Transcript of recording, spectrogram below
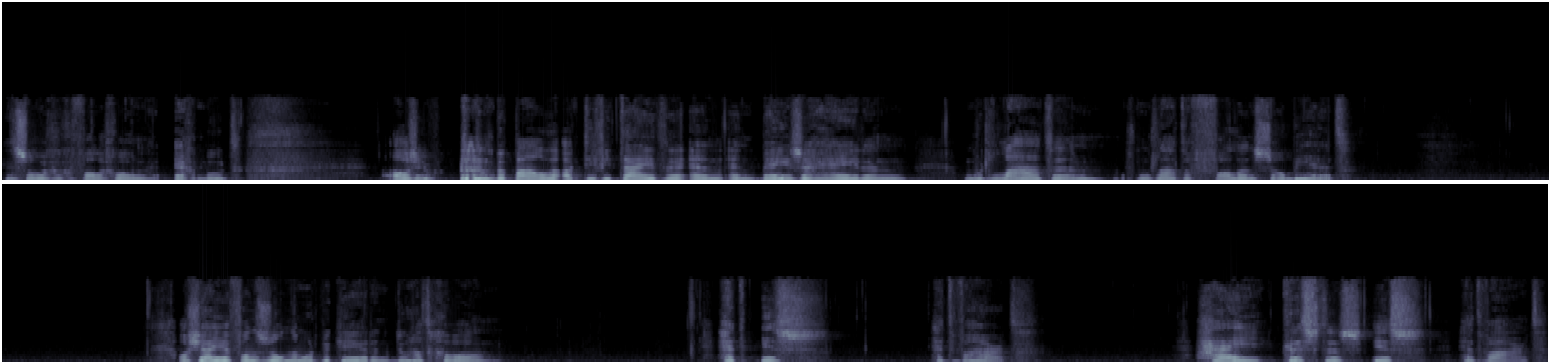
in sommige gevallen gewoon echt moet. Als je bepaalde activiteiten en, en bezigheden moet laten, of moet laten vallen, zo so het. Als jij je van zonde moet bekeren, doe dat gewoon. Het is het waard. Hij, Christus, is het waard.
